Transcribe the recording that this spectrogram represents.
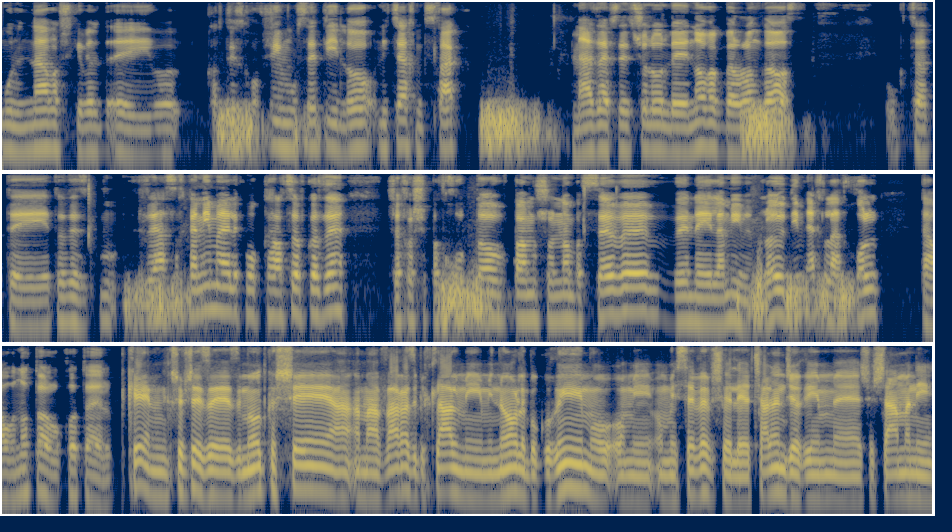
מול נאבה שקיבל אה, כרטיס חופשי, מוסטי לא ניצח משחק מאז ההפסד שלו לנובק ברולון גאוס. הוא קצת, אה, אתה יודע, זה, השחקנים האלה כמו קרצב כזה, שאחרי שפתחו טוב פעם ראשונה בסבב ונעלמים, הם לא יודעים איך לאכול את העונות הארוכות האלו. כן, אני חושב שזה מאוד קשה, המעבר הזה בכלל מנוער לבוגרים, או, או, או מסבב של צ'אלנג'רים, ששם אני,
